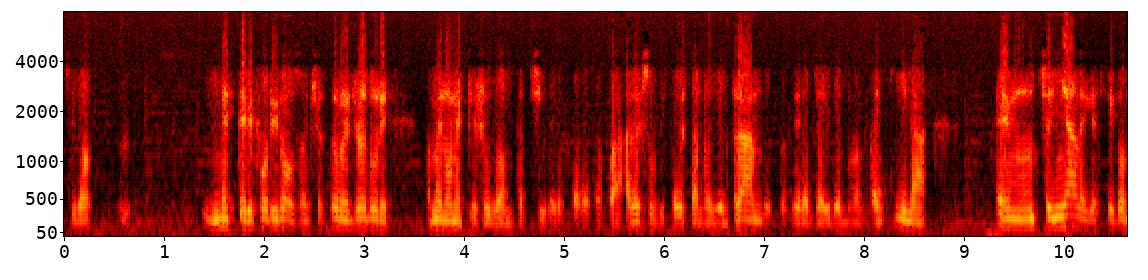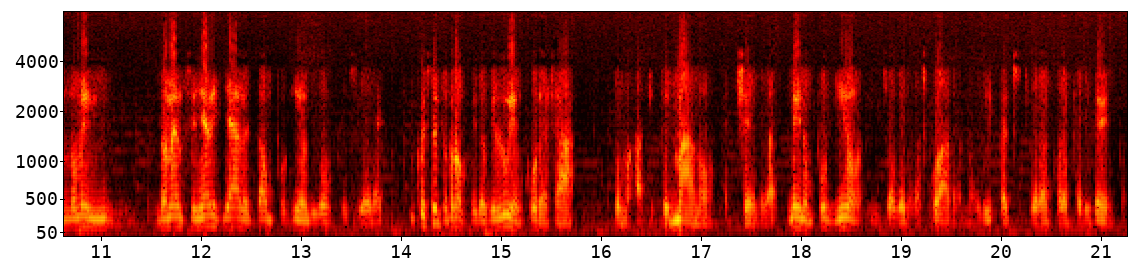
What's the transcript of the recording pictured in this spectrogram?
si do- mettere fuori rosa un certo numero di giocatori a me non è piaciuto da impazzire questa cosa qua. Adesso ho visto che stanno rientrando, stasera già ritornano in panchina, è un segnale che secondo me non è un segnale chiaro e dà un pochino di confusione. In questo momento però vedo che lui ancora ha, ha tutto in mano, eccetera. Meno un pochino il gioco della squadra, ma lì penso ci vorrà ancora un po' di tempo.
